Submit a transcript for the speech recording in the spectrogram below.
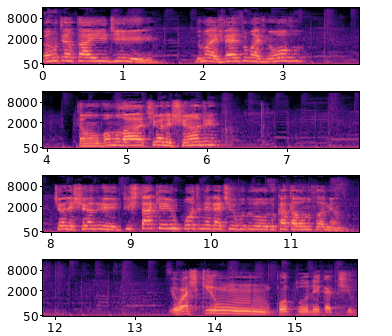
Vamos tentar ir de do mais velho para o mais novo. Então vamos lá, tio Alexandre. Tio Alexandre, destaque aí um ponto negativo do, do catalão no Flamengo. Eu acho que um ponto negativo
